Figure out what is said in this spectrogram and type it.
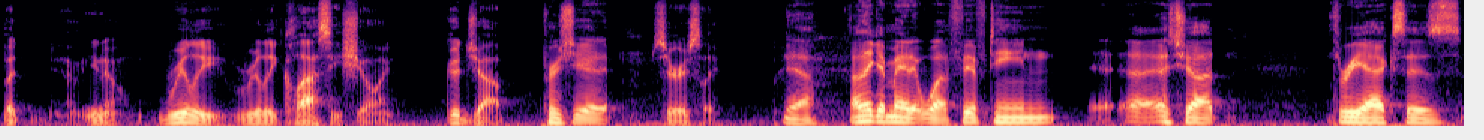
but you know, really, really classy showing. Good job, Appreciate it. seriously. Yeah, I think I made it what fifteen. Uh, I shot three X's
